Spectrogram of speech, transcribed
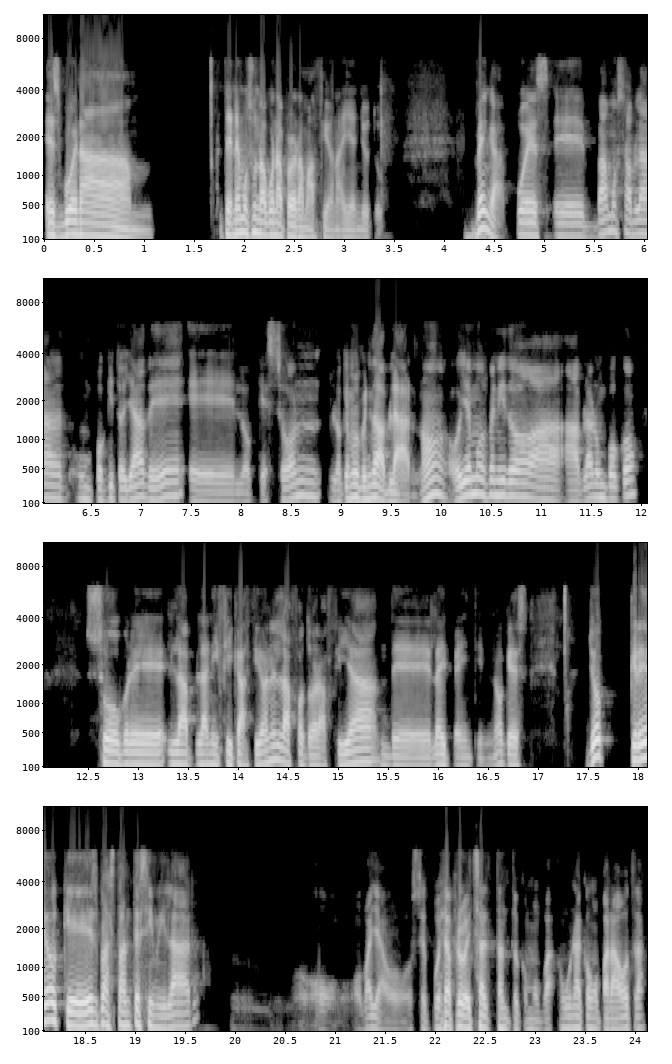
es buena, tenemos una buena programación ahí en YouTube. Venga, pues vamos a hablar un poquito ya de lo que son, lo que hemos venido a hablar, ¿no? Hoy hemos venido a, a, hablar un poco sobre la planificación en la fotografía de light painting, ¿no? Que es, yo creo que es bastante similar, o, vaya, o se puede aprovechar tanto como una como para otra,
